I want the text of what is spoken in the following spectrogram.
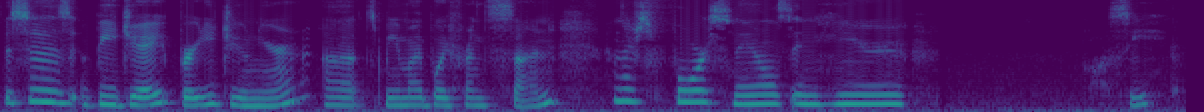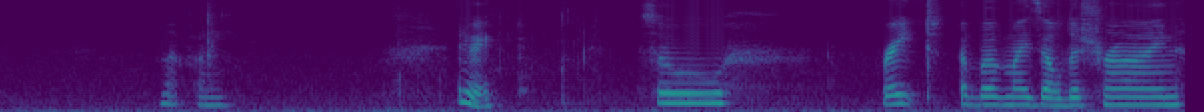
This is BJ, Brady Jr. Uh, it's me and my boyfriend's son. And there's four snails in here. Oh, see? Isn't that funny? Anyway, so right above my Zelda shrine,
